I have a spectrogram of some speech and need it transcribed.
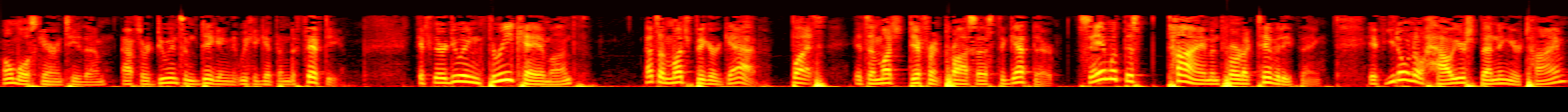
almost guarantee them after doing some digging that we could get them to 50 if they're doing 3K a month, that's a much bigger gap, but it's a much different process to get there. Same with this time and productivity thing. If you don't know how you're spending your time,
